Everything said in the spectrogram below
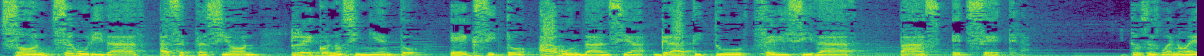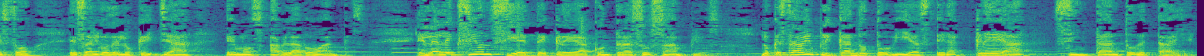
son seguridad, aceptación, reconocimiento, éxito, abundancia, gratitud, felicidad, paz, etc. Entonces, bueno, esto es algo de lo que ya hemos hablado antes. En la lección 7 crea con trazos amplios. Lo que estaba implicando Tobías era crea sin tanto detalle.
